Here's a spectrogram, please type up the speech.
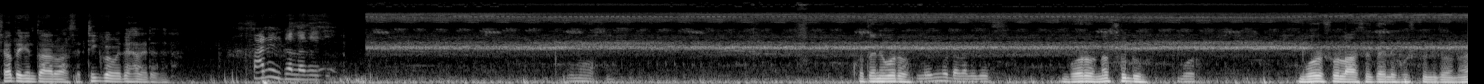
সাথে কিন্তু আরও আছে। ঠিকভাবে দেখা যায় না পানির কালার। এটা কত নি বড়? বড় না শুধু? বড়। বড় শোলা আছে তাইলে ফুসকুনি তো না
